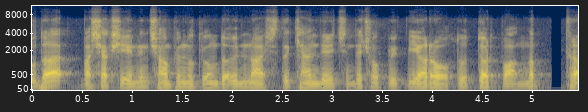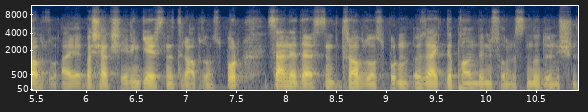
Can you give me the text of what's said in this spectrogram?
Bu da Başakşehir'in şampiyonluk yolunda önünü açtı. Kendileri için de çok büyük bir yara oldu. 4 puanla Trabzon, Başakşehir'in gerisinde Trabzonspor. Sen ne dersin Trabzonspor'un özellikle pandemi sonrasında dönüşün?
